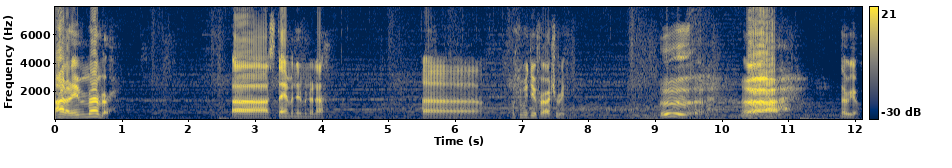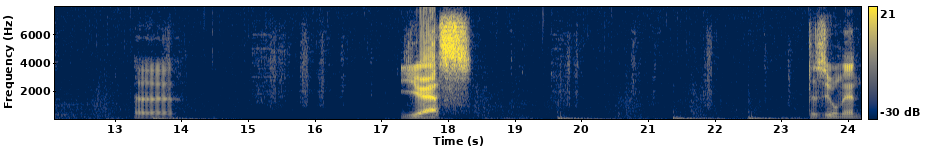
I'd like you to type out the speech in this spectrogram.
I don't even remember. Uh, stamina. Uh, what can we do for archery? Ah, there we go. Uh, yes. To zoom in.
